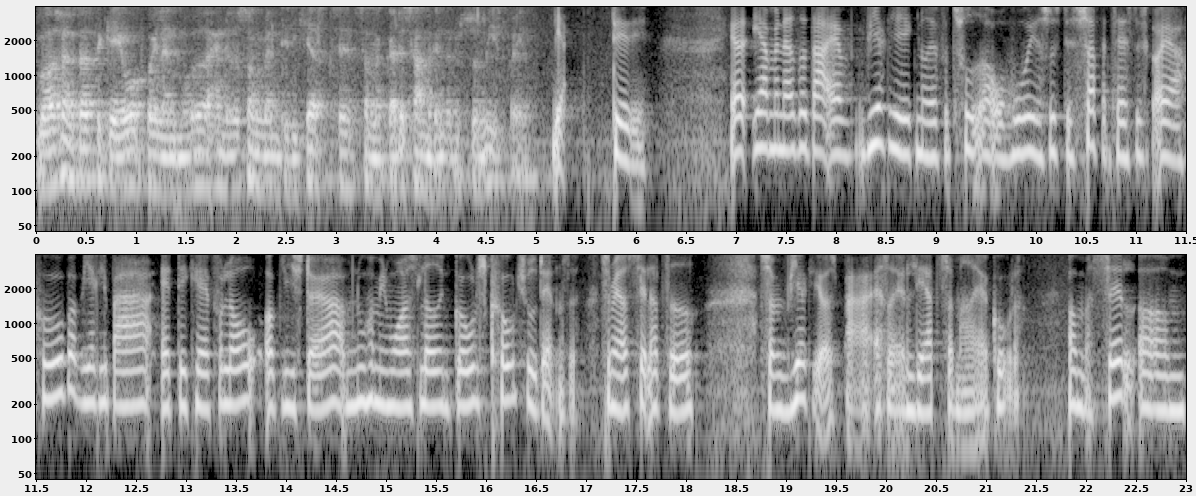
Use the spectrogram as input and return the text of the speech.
må også være den største gave på en eller anden måde, at have noget, som man dedikerer sig til, så man gør det sammen med dem, der betyder mest for en. Ja, det er det. Ja, jamen altså, der er virkelig ikke noget, jeg fortryder overhovedet. Jeg synes, det er så fantastisk, og jeg håber virkelig bare, at det kan få lov at blive større. Og nu har min mor også lavet en goals coach uddannelse, som jeg også selv har taget, som virkelig også bare, altså jeg har lært så meget af at gå der. Om mig selv, og om,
